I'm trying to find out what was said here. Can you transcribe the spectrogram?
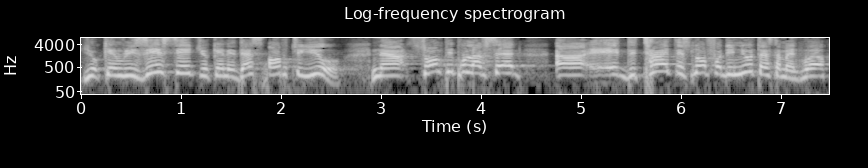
You can resist it. You can, that's up to you. Now, some people have said, uh, eh, the tithe is not for the New Testament. Well,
